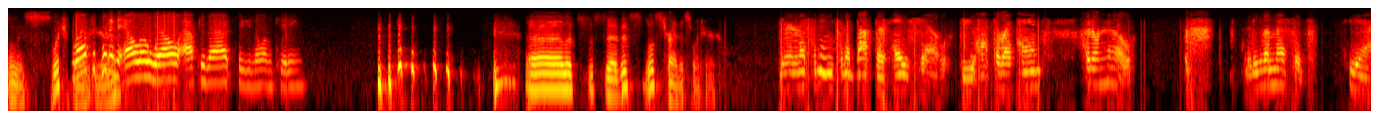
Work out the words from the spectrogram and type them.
on my switchboard We'll have to here. put an LOL after that so you know I'm kidding. uh, let's let's uh, this let's try this one here. You're listening to the Dr. A show. Do you have to wear pants? I don't know. Leave a message. Yes.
